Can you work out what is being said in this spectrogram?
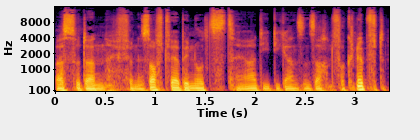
was du dann für eine Software benutzt, ja, die die ganzen Sachen verknüpft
